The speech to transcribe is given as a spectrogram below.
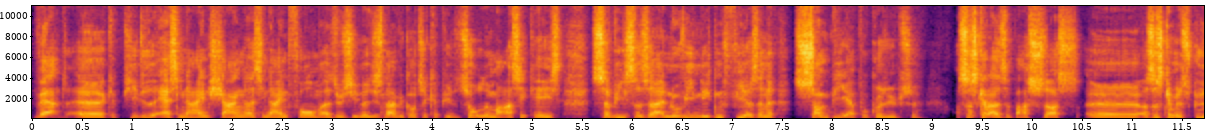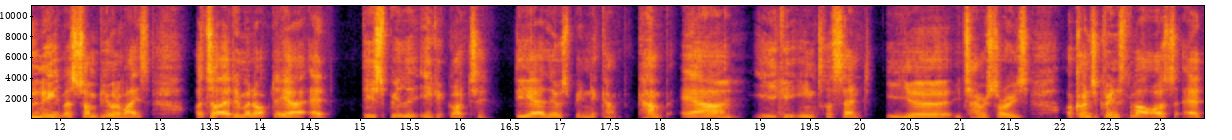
hvert øh, kapitel er sin egen genre og sin egen form, altså det vil sige, når lige snart vi går til kapitel 2, The Marcy Case, så viser det sig, at nu er vi i 1980'erne zombie-apokalypse. Og så skal der altså bare slås, øh, og så skal man skyde en hel masse zombie undervejs. Og så er det, man opdager, at det spillet ikke er godt til, det er at lave spændende kamp. Kamp er mm. ikke interessant i, øh, i Time Stories. Og konsekvensen var også, at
